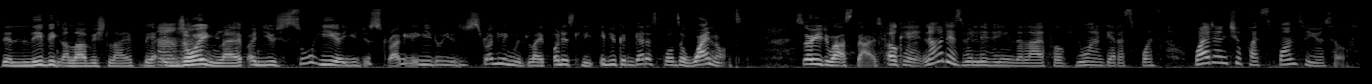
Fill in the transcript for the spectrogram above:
They're living a lavish life. They're Uh-huh. enjoying life, and you're so here. You're just struggling. You know, you're just struggling with life. Honestly, if you can get a sponsor, why not? Sorry to ask that. Okay, nowadays we're living in the life of you want to get a sponsor. Why don't you first sponsor yourself?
